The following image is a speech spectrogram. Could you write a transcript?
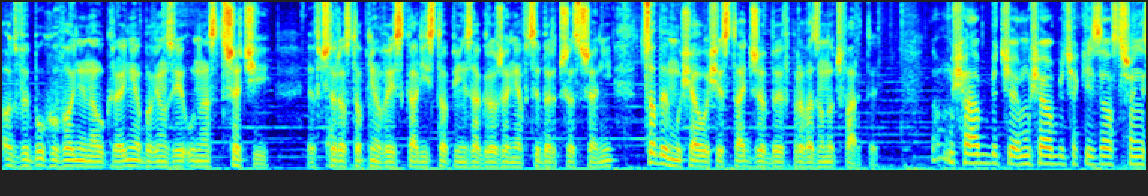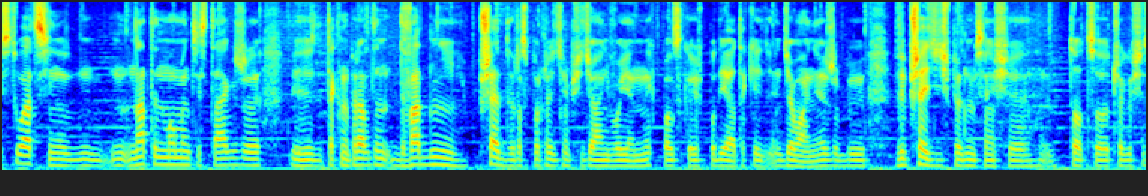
Od wybuchu wojny na Ukrainie obowiązuje u nas trzeci w czterostopniowej skali stopień zagrożenia w cyberprzestrzeni. Co by musiało się stać, żeby wprowadzono czwarty? No, musiało, być, musiało być jakieś zaostrzenie sytuacji. No, na ten moment jest tak, że y, tak naprawdę dwa dni przed rozpoczęciem się działań wojennych Polska już podjęła takie działanie, żeby wyprzedzić w pewnym sensie to, co, czego się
